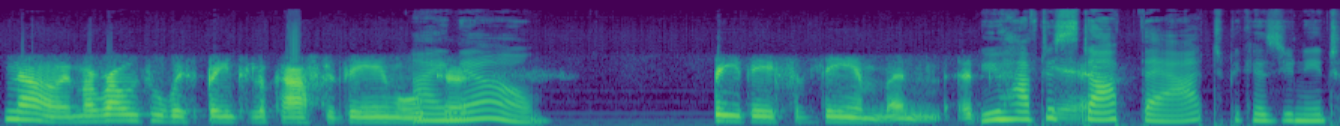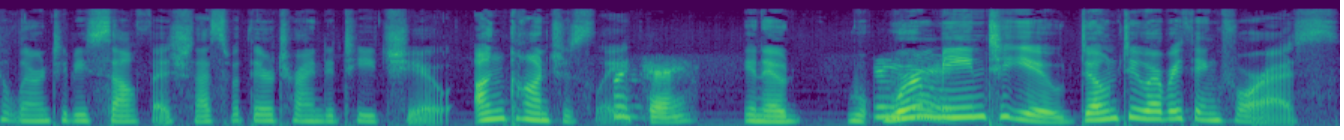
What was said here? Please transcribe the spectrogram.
no, and my role's always been to look after them or I to know. Be there for them. And You have to yeah. stop that because you need to learn to be selfish. That's what they're trying to teach you unconsciously. Okay. You know, Yeah, we're mean to you. Don't do everything for us.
